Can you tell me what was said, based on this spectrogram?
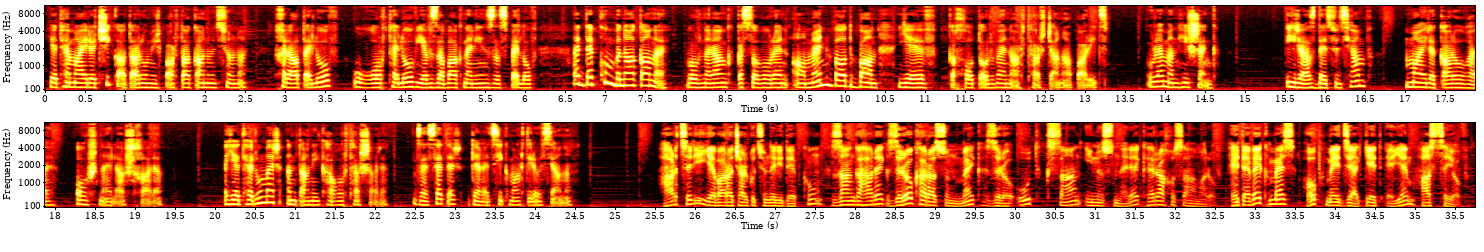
Եթե մայրը չի կատարում իր պարտականությունը, խրատելով, ուղղորդելով եւ զավակներին զսպելով, այդ դեպքում բնական է, որ նրանք կսովորեն ամեն վատ բան եւ կխոտորվեն արդար ճանապարից։ Ուրեմն հիշենք. իր ազդեցությամբ մայրը կարող է օշնել աշխարհը։ Եթերում է ընտանիք հաղորդաշարը։ Ձեզ հետ է Գեղեցիկ Մարտիրոսյանը։ Հարցերի եւ առաջարկությունների դեպքում զանգահարեք 041 08 20 93 հեռախոսահամարով։ Հետևեք մեզ hopmedia.am հասցեով։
